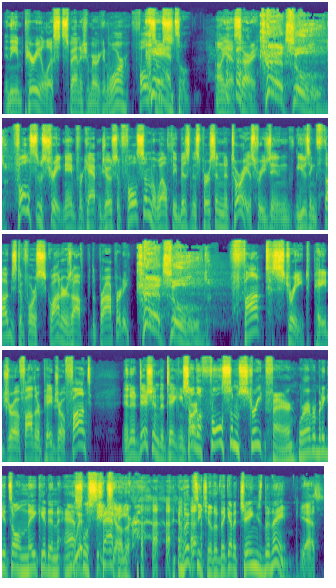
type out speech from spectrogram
in the imperialist Spanish-American War. Folsom, Canceled. Oh yeah, sorry. Cancelled. Folsom Street, named for Captain Joseph Folsom, a wealthy business person notorious for using, using thugs to force squatters off the property. Cancelled. Font Street, Pedro, Father Pedro Font, in addition to taking So part the Folsom Street Fair, where everybody gets all naked and assless chappy other. and whips each other, they got to change the name. Yes.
